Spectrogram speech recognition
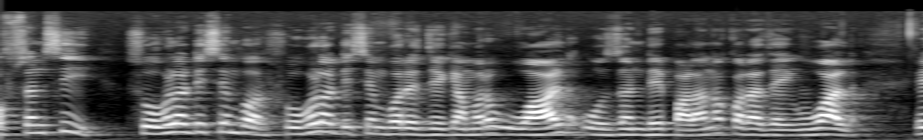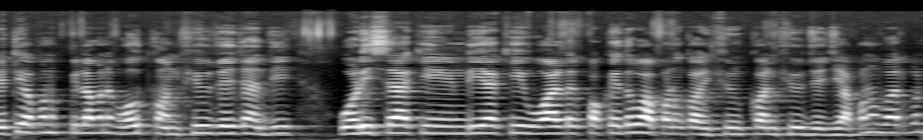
অপশন সি ষোহল ডিসেম্বর ষোহল ডিসেম্বরে যে কি আমার ওয়ার্ল্ড ওজন ডে পালন করা যায় ওয়ার্ল্ড এটি আপনার পিলামানে বহুত কনফ্ୟୁଜ୍ হয়েযাতে ওড়িশা কি ইন্ডিয়া কি ওয়ার্ল্ড পকাইদেব আপনার কনফ্ୟୁଜ୍ হয়েছি আপনার বারবার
